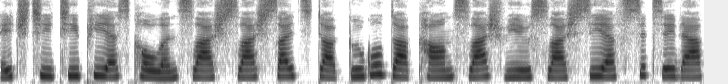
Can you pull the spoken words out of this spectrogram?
https colon slash slash sites.google.com slash view slash cf68app,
